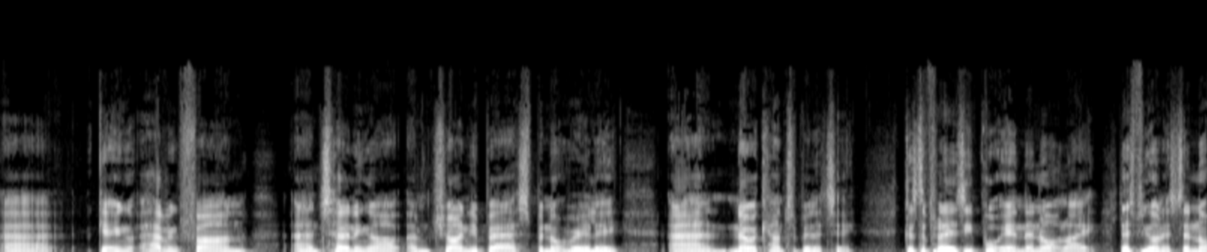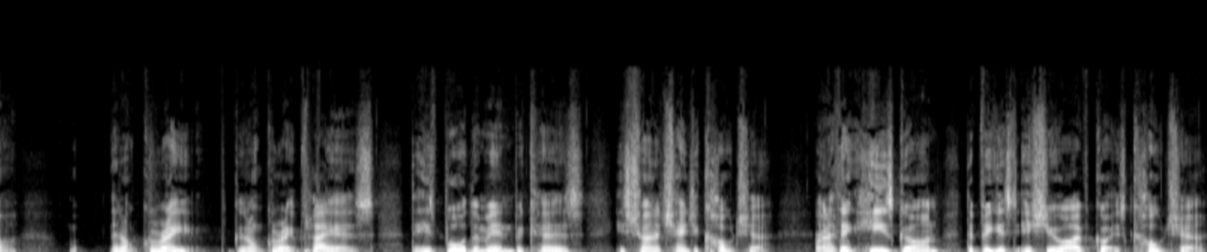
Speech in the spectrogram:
uh, getting having fun and turning up and trying your best, but not really, and no accountability because the players he brought in, they're not like. Let's be honest, they're not. They're not great. They're not great players. He's brought them in because he's trying to change a culture, right. and I think he's gone. The biggest issue I've got is culture,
